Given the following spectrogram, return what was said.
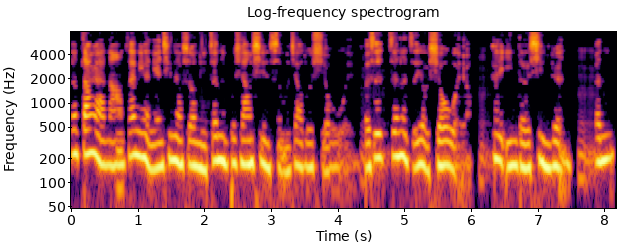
那当然呢、啊，在你很年轻的时候，你真的不相信什么叫做修为，可是真的只有修为哦，可以赢得信任，跟。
